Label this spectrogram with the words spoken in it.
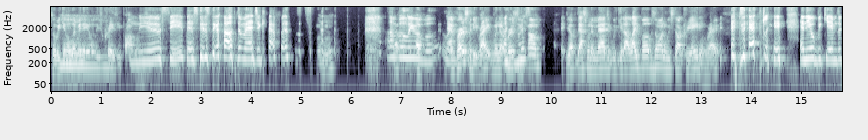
so we can eliminate all these crazy problems. You see, this is how the magic happens. Mm-hmm. Unbelievable. Like, adversity, right? When adversity comes, Yep, that's when the magic we get our light bulbs on and we start creating, right? Exactly. And you became the,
